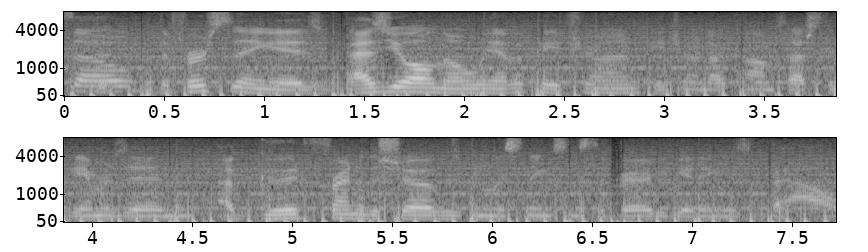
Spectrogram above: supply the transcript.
So The, the first thing is, as you all know, we have a Patreon, patreon.com slash the gamers in. A good friend of the show who's been listening since the very beginning is Val.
